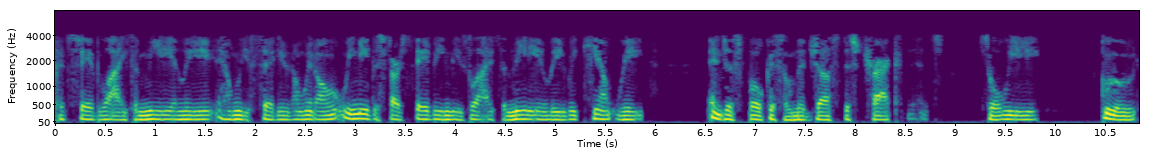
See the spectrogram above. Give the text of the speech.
could save lives immediately, and we said, you know, we don't, we need to start saving these lives immediately. We can't wait and just focus on the justice track. So we, glued,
